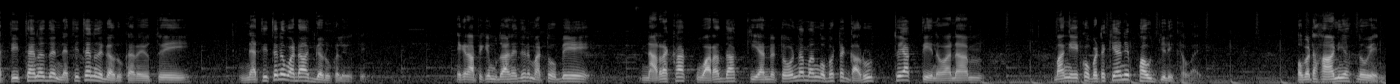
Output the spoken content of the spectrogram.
ඇති තැනද නැති තැනද ගරු කර යුතුයි. නැති තැන වඩාත් ගරු කළ යුතුයි. ඒක අපි උදාහරණයක් විදිහට මට ඔබේ නරකක් වරදක් කියන්නට ඕන මම ඔබට ගරුත්වයක් තියෙනවා නම් මම ඒක ඔබට කියන්නේ පෞද්ගලිකවයි. ඔබට හානියක් නොවෙන්න.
